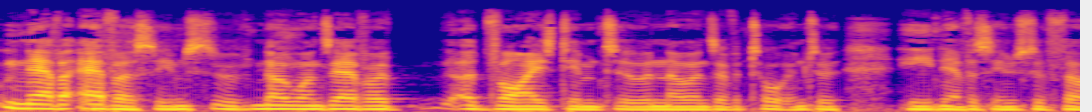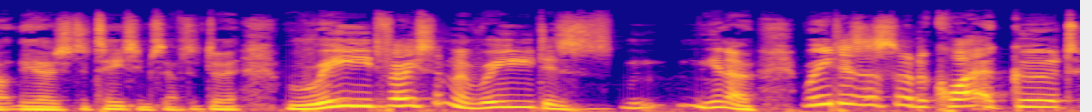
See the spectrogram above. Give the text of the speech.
never ever seems to have, no one's ever advised him to and no one's ever taught him to. He never seems to have felt the urge to teach himself to do it. Reid, very similar. Reid is, you know, Reid is a sort of quite a good,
